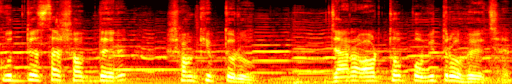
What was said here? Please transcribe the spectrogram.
কুদ্দেসা শব্দের সংক্ষিপ্ত রূপ, যার অর্থ পবিত্র হয়েছেন।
